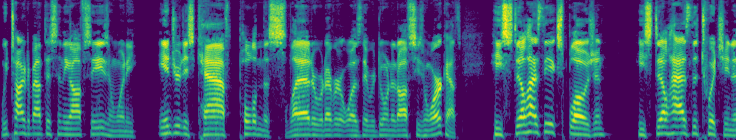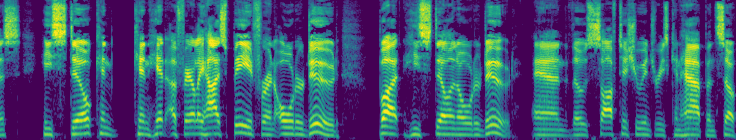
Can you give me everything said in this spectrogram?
We talked about this in the offseason when he injured his calf, pulling the sled or whatever it was they were doing at offseason workouts. He still has the explosion. He still has the twitchiness. He still can can hit a fairly high speed for an older dude, but he's still an older dude, and those soft tissue injuries can happen. So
